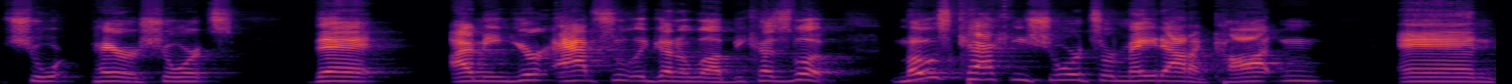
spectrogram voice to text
short pair of shorts that I mean you're absolutely going to love because look, most khaki shorts are made out of cotton and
